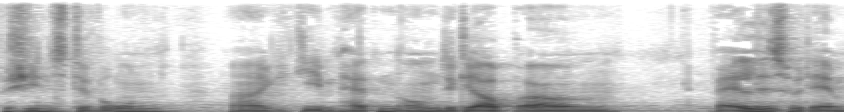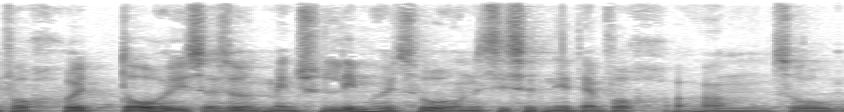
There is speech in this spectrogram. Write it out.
verschiedenste Wohngegebenheiten. Und ich glaube, ähm, weil es halt einfach halt da ist. Also Menschen leben halt so und es ist halt nicht einfach ähm, so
